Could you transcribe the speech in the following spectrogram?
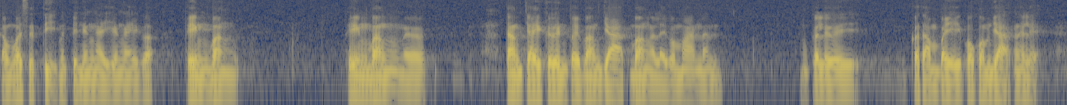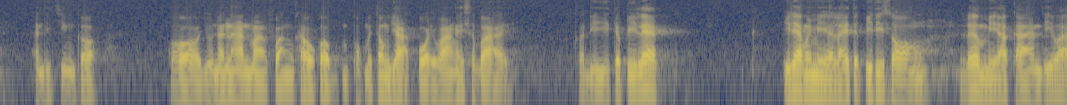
คำว่าสติมันเป็นยังไงยังไงก็เพ่งบ้าง เพ่งบ้างตั้งใจเกินไปบ้างอยากบ้างอะไรประมาณนั้น ก็เลยก็ทำไปเพราะความอยากนั่นแหละ อันที่จริงก็ พออยู่นานๆมาฟังเข้าก็บอกไม่ต้องอยากปล่อยวางให้สบาย ก็ดี แต่ปีแรก ปีแรกไม่มีอะไร แต่ปีที่สองเริ่มมีอาการที่ว่า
